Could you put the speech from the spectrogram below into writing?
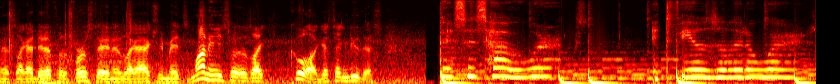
And it's like I did it for the first day, and it was like I actually made some money, so it was like, cool, I guess I can do this. This is how it works. It feels a little worse.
